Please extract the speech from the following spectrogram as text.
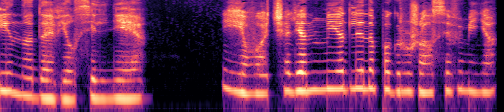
и надавил сильнее. Его член медленно погружался в меня,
